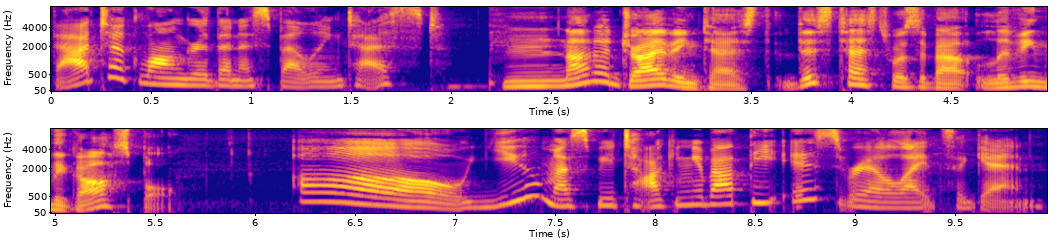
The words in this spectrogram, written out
That took longer than a spelling test. Mm, not a driving test. This test was about living the gospel. Oh, you must be talking about the Israelites again.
